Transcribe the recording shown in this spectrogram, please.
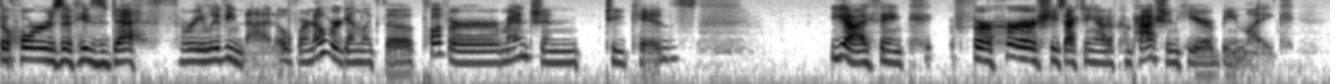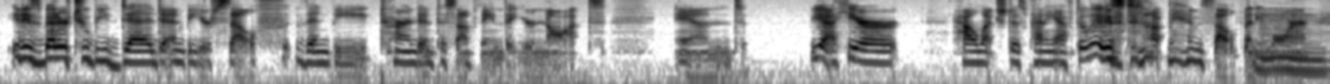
the horrors of his death reliving that over and over again like the plover mansion two kids yeah i think for her she's acting out of compassion here being like it is better to be dead and be yourself than be turned into something that you're not. And yeah, here, how much does Penny have to lose to not be himself anymore? Mm.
